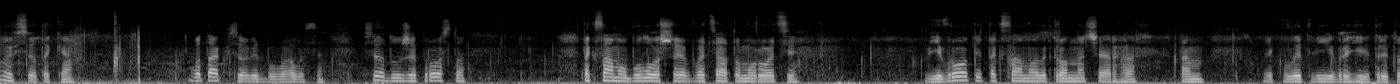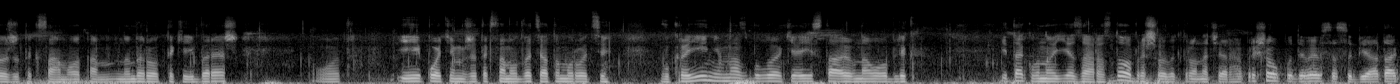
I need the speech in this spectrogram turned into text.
ну і все таке. Отак все відбувалося. Все дуже просто. Так само було ще в 2020 році в Європі, так само електронна черга. Там, як в Литві, в регітрі теж так само, там номерок такий береш. От. І потім вже так само в 2020 році в Україні в нас було, як я її ставив на облік. І так воно є зараз. Добре, що електронна черга. Прийшов, подивився собі, а так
